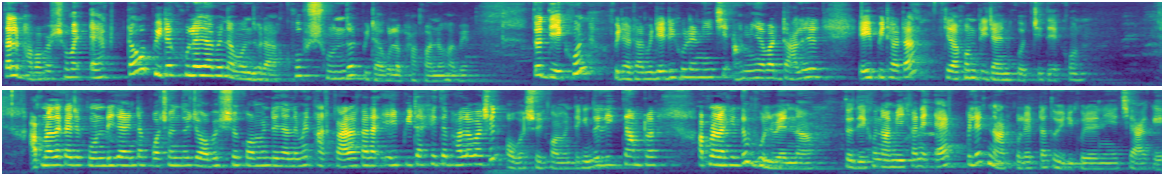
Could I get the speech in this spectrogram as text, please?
তাহলে ভাপাবার সময় একটাও পিঠা খুলে যাবে না বন্ধুরা, খুব সুন্দর পিঠাগুলো ভাপানো হবে। তো দেখুন, পিঠাটা আমি রেডি করে নিয়েছি। আমি আবার ডালের এই পিঠাটা কীরকম ডিজাইন করছি দেখুন। আপনাদের কাছে কোন ডিজাইনটা পছন্দ হয়েছে অবশ্যই কমেন্টে জানাবেন। আর কারা কারা এই পিঠা খেতে ভালোবাসেন অবশ্যই কমেন্টে কিন্তু লিখতে আপনারা আপনারা কিন্তু ভুলবেন না। তো দেখুন, আমি এখানে এক প্লেট নারকোলেরটা তৈরি করে নিয়েছি আগে।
